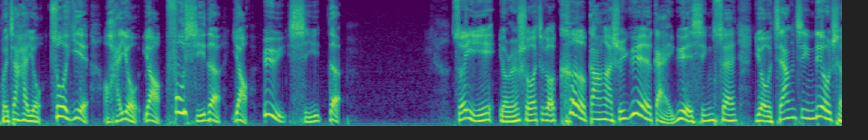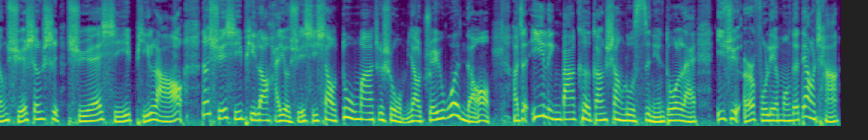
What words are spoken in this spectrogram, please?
回家还有作业哦，还有。要复习的，要预习的。所以有人说这个课纲啊是越改越心酸，有将近六成学生是学习疲劳。那学习疲劳还有学习效度吗？这是我们要追问的哦。好，这一零八课纲上路四年多来，依据儿福联盟的调查，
